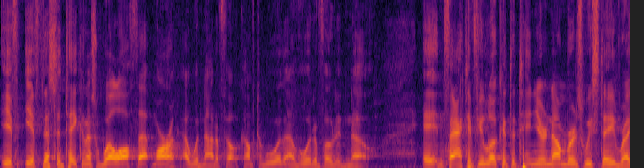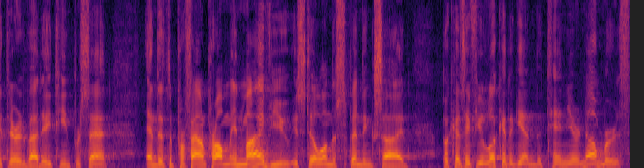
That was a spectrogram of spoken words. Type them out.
if, if this had taken us well off that mark, I would not have felt comfortable with it. I would have voted no. In fact, if you look at the 10 year numbers, we stayed right there at about 18%. And that the profound problem, in my view, is still on the spending side. Because if you look at, again, the 10 year numbers,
